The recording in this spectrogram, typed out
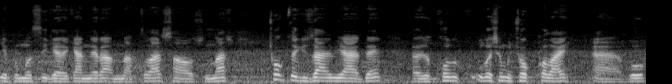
yapılması gerekenleri anlattılar sağ olsunlar. Çok da güzel bir yerde. Ulaşımı çok kolay. Ee, bu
